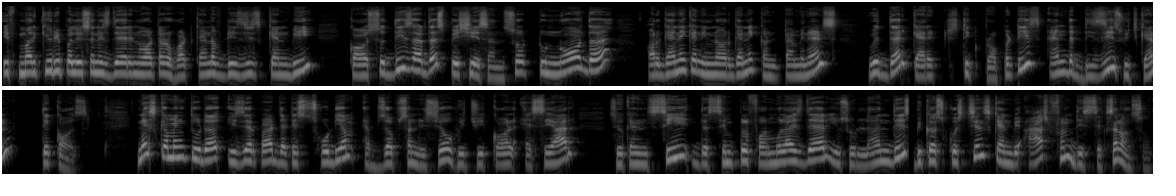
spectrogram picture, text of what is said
If mercury pollution is there in water what kind of disease can be caused? So these are the speciation. So to know the organic and inorganic contaminants with their characteristic properties and the disease which can they cause. Next coming to the easier part that is sodium absorption ratio which we call SAR so you can see the simple formula is there. You should learn this because questions can be asked from this section also.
